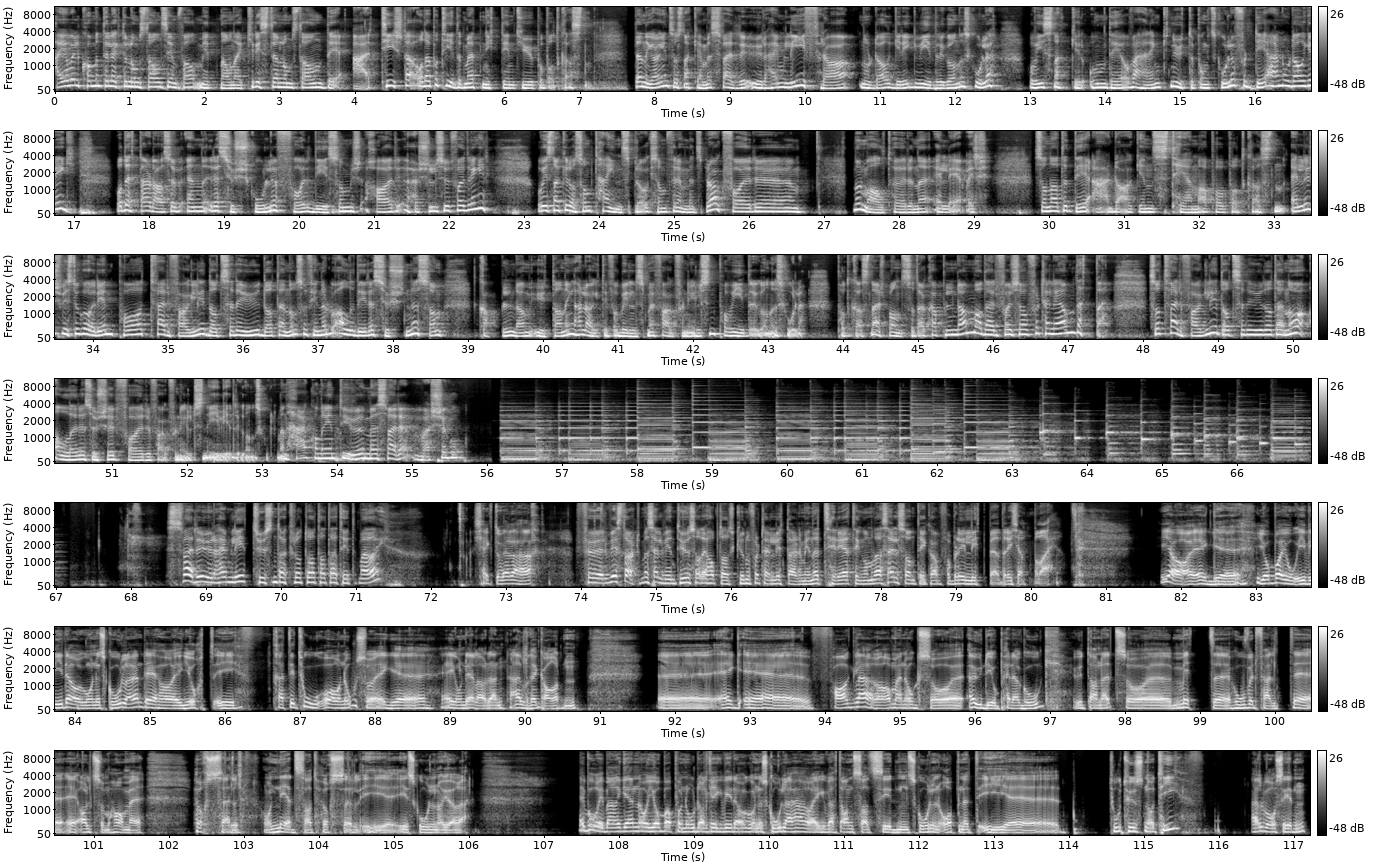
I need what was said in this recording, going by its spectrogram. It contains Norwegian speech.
Hei og velkommen til Lektor Lomsdalens innfall. Mitt navn er Kristian Lomsdalen. Det er tirsdag, og det er på tide med et nytt intervju på podkasten. Denne gangen så snakker jeg med Sverre Urheim Lie fra Nordahl Grieg videregående skole. Og vi snakker om det å være en knutepunktskole, for det er Nordahl Grieg. Og dette er da altså en ressursskole for de som har hørselsutfordringer. Og vi snakker også om tegnspråk som fremmedspråk for uh, normalthørende elever. Sånn at det er dagens tema på podkasten. Ellers, hvis du går inn på tverrfaglig.cdu.no, så finner du alle de ressursene som Cappelen Dam Utdanning har laget i forbindelse med fagfornyelsen på videregående skole. Podkasten er sponset av Cappelen Dam, og derfor så forteller jeg om dette. Så tverrfaglig.cdu.no, alle ressurser for fagfornyelsen i videregående skole. Men her kommer intervjuet med Sverre, vær så god. Sverre Urheim Lie, tusen takk for at du har tatt deg tid til meg i dag. Kjekt å være her. Før vi starter med selve intervjuet, så hadde jeg håpet at du kunne fortelle lytterne mine tre ting om deg selv, sånn at de kan få bli litt bedre kjent med deg. Ja, jeg eh, jobber jo i videregående skole. Det har jeg gjort i 32 år nå, så jeg eh, er jo en del av den eldre garden. Eh, jeg er faglærer, men også audiopedagog utdannet, så eh, mitt eh, hovedfelt er alt som har med hørsel og nedsatt hørsel i, i skolen å gjøre. Jeg bor i Bergen og jobber på Nordahl Grieg videregående skole. Her har jeg vært ansatt siden skolen åpnet i 2010. Elleve år siden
